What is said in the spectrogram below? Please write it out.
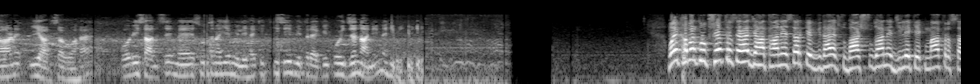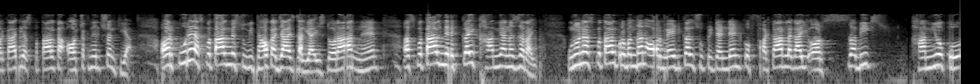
कारण ये हादसा हुआ है और इस हादसे में सूचना ये मिली है कि किसी भी तरह की कोई जनहानि नहीं हुई। वहीं खबर कुरुक्षेत्र से है, जहाँ थानेसर के विधायक सुभाष सुधा ने ज़िले के एकमात्र सरकारी अस्पताल का औचक निरीक्षण किया और पूरे अस्पताल में सुविधाओं का जायजा लिया। इस दौरान उन्हें अस्पताल में कई खामियाँ नज़र आई। उन्होंने अस्पताल प्रबंधन और मेडिकल सुप्रिंटेंडेंट को फटकार लगाई और सभी खामियों को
